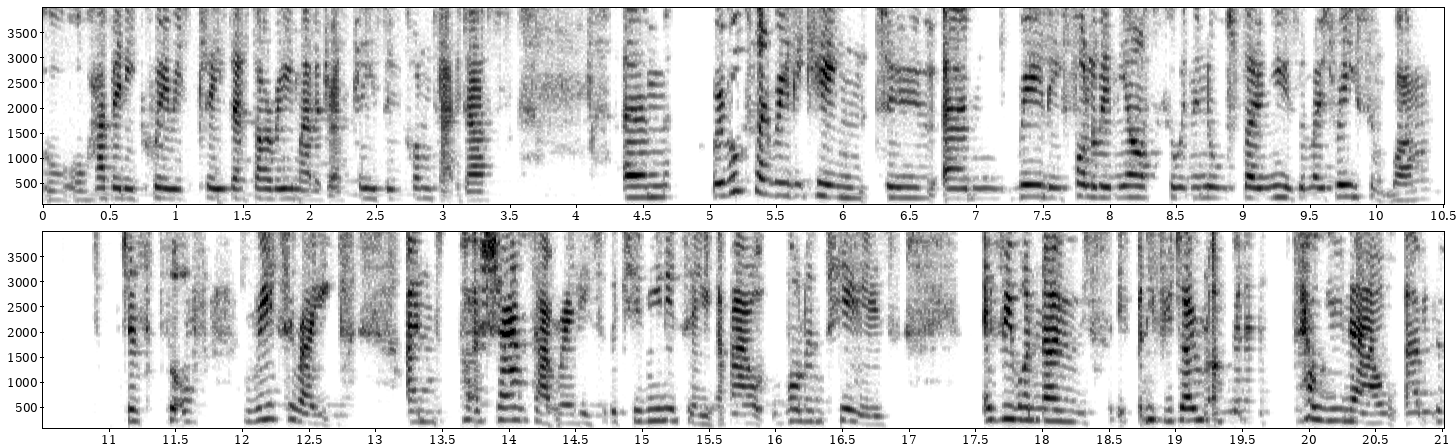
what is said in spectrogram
or have any queries, please, that's our email address, please do contact us. Um, we're also really keen to um, really follow in the article in the Northstowe News, the most recent one, just sort of reiterate and put a shout out really to the community about volunteers. Everyone knows if and if you don't i'm going to tell you now um, the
